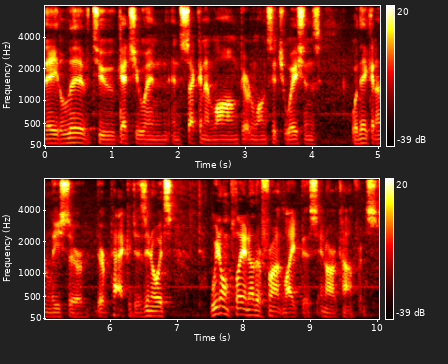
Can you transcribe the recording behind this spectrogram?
they live to get you in in second and long, third and long situations where they can unleash their their packages. You know, it's we don't play another front like this in our conference.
